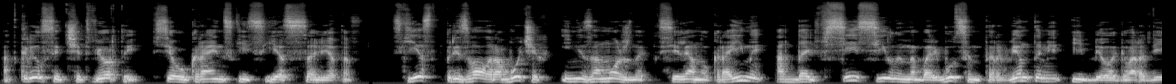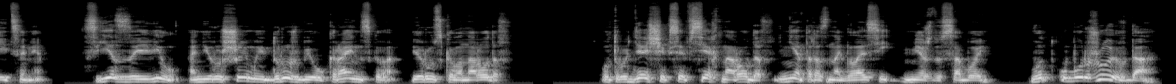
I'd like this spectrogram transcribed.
открылся четвертый Всеукраинский съезд Советов. Съезд призвал рабочих и незаможных селян Украины отдать все силы на борьбу с интервентами и белогвардейцами. Съезд заявил о нерушимой дружбе украинского и русского народов. У трудящихся всех народов нет разногласий между собой. Вот у буржуев – да,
